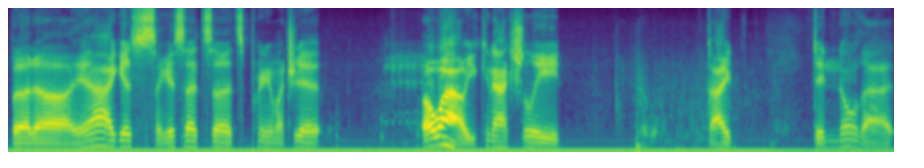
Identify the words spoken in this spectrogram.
But uh, yeah, I guess I guess that's uh, that's pretty much it. Oh wow, you can actually. I didn't know that.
